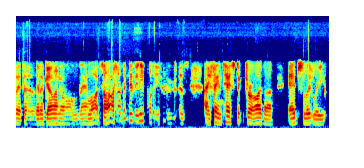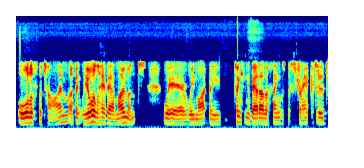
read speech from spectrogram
that are, that are going on in our lives. So I don't think there's anybody who is a fantastic driver absolutely all of the time. I think we all have our moments where we might be thinking about other things, distracted,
